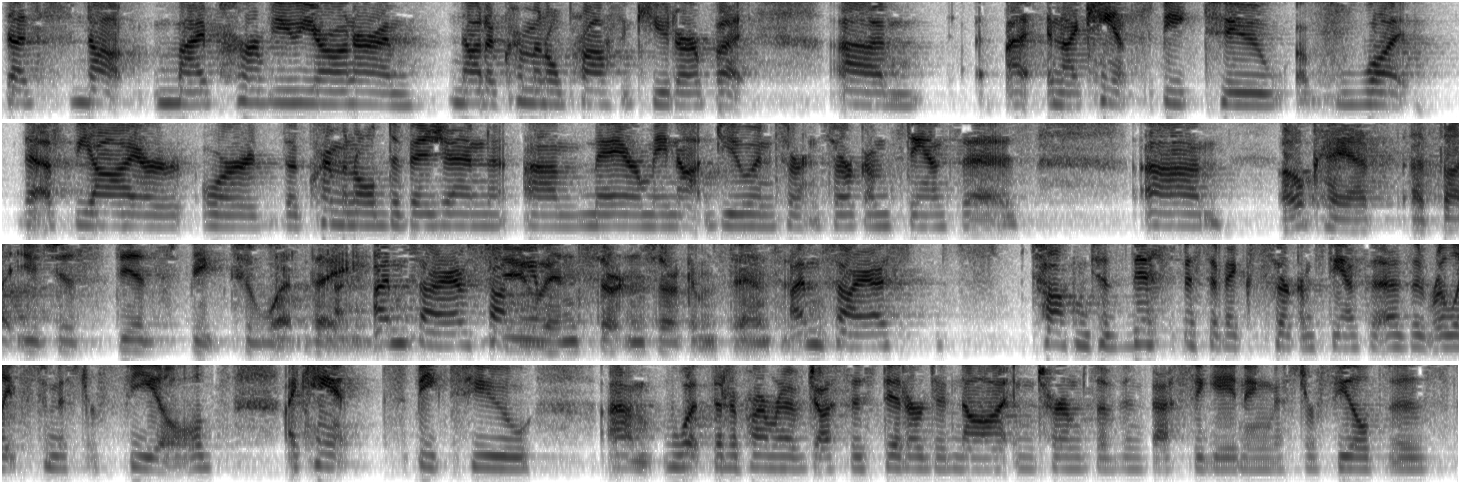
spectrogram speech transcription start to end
That's not my purview, Your Honor. I'm not a criminal prosecutor, but, um, and I can't speak to what the FBI or the criminal division um, may or may not do in certain circumstances. Um, Okay, I thought you just did speak to what they do in certain circumstances. I'm sorry, I was talking to this specific circumstance as it relates to Mr. Fields. I can't speak to um, what the Department of Justice did or did not in terms of investigating Mr. Fields'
